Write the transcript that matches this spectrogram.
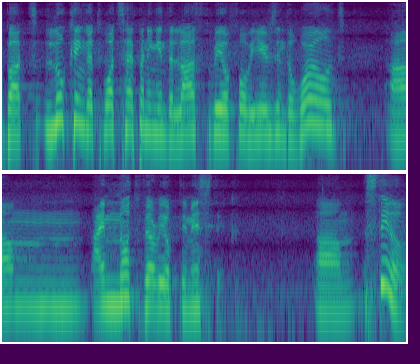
But looking at what's happening in the last three or four years in the world, um, I'm not very optimistic. Um, still,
